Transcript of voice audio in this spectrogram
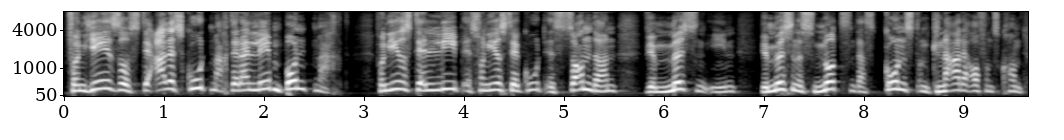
Von Jesus, der alles gut macht, der dein Leben bunt macht. Von Jesus, der lieb ist, von Jesus, der gut ist, sondern wir müssen ihn, wir müssen es nutzen, dass Gunst und Gnade auf uns kommt,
